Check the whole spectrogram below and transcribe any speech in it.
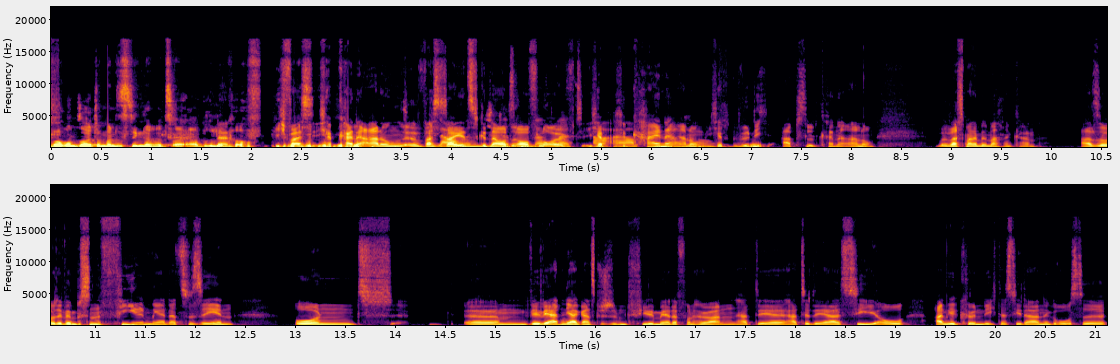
warum sollte man das Ding dann als AR-Brille kaufen? Ich weiß, ich habe keine Ahnung, äh, was da jetzt genau nicht, drauf läuft. Ich habe hab keine Ahnung. Ich habe wirklich absolut keine Ahnung, was man damit machen kann. Also wir müssen viel mehr dazu sehen und ähm, wir werden ja ganz bestimmt viel mehr davon hören. Hat der, hatte der CEO angekündigt, dass sie da eine große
